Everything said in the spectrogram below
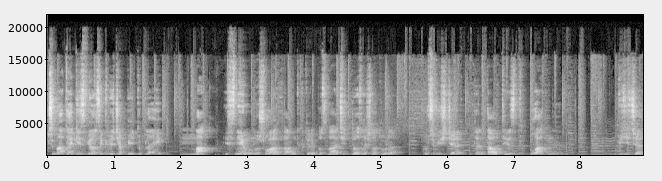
Czy ma to jakiś związek z bycia pay to play? Ma. Istnieje unusual taunt, który pozwala ci doznać naturę. Oczywiście ten taunt jest płatny. Widzicie?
